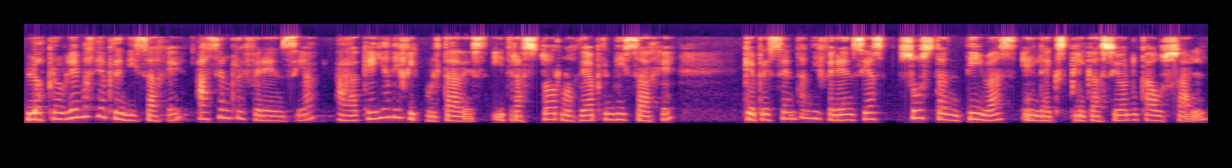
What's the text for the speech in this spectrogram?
Los problemas de aprendizaje hacen referencia a aquellas dificultades y trastornos de aprendizaje que presentan diferencias sustantivas en la explicación causal,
